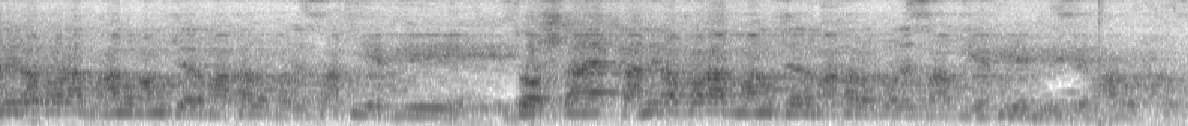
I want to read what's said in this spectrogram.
নিরপরাধ ভালো মানুষের মাথার উপরে চাপিয়ে দিয়ে, দশটা একটা নিরপরাধ মানুষের মাথার উপরে চাপিয়ে দিয়ে নিজে ভালো করে।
